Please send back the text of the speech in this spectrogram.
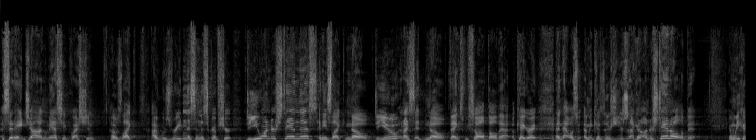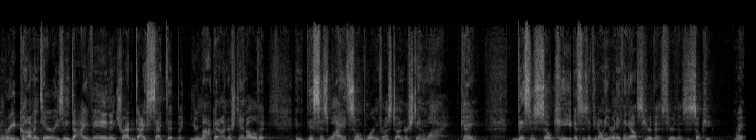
I said, hey, John, let me ask you a question. I was like, I was reading this in the scripture. Do you understand this? And he's like, no. Do you? And I said, no, thanks. We solved all that. Okay, great. And that was, I mean, because you're just not going to understand all of it. And we can read commentaries and dive in and try to dissect it, but you're not going to understand all of it. And this is why it's so important for us to understand why, okay? This is so key. This is, if you don't hear anything else, hear this, hear this. This is so key, right?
